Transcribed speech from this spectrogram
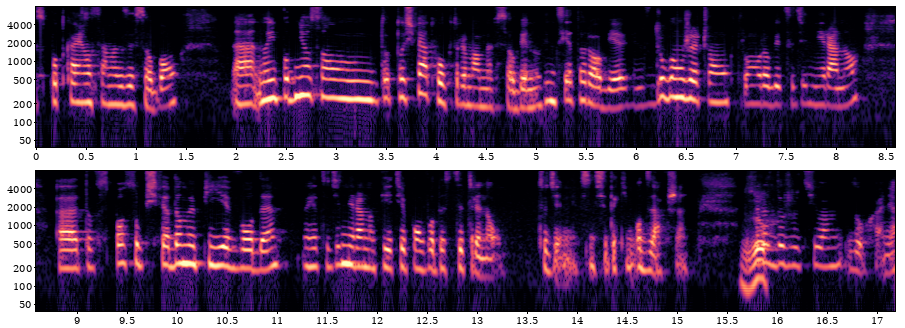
spotkają samych ze sobą. No i podniosą to, to światło, które mamy w sobie, no więc ja to robię. Więc drugą rzeczą, którą robię codziennie rano, e, to w sposób świadomy piję wodę. No ja codziennie rano piję ciepłą wodę z cytryną. Codziennie, w sensie takim od zawsze. Zuch. Teraz dorzuciłam, zucha, nie?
